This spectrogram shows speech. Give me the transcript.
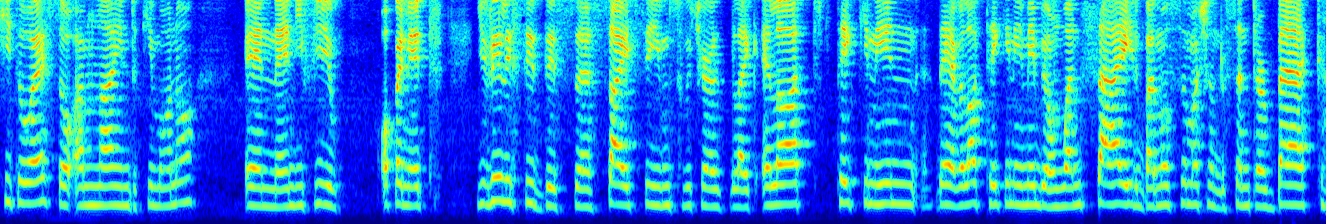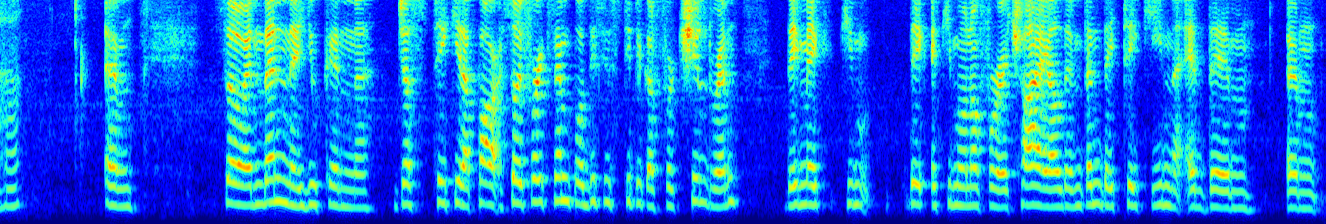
hitoe so unlined kimono. And and if you open it you really see these uh, side seams which are like a lot taken in. They have a lot taken in maybe on one side but not so much on the center back. Uh-huh. um, so and then uh, you can uh, just take it apart. So for example this is typical for children. They make kim- they, a kimono for a child and then they take in at the um,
